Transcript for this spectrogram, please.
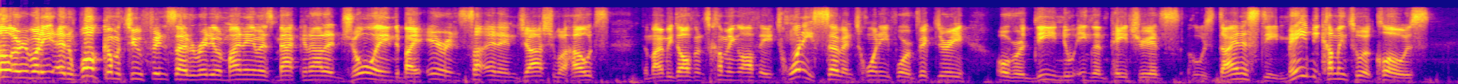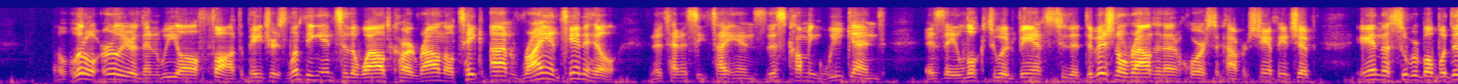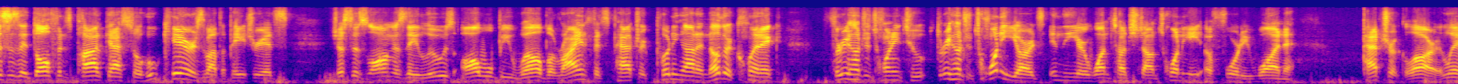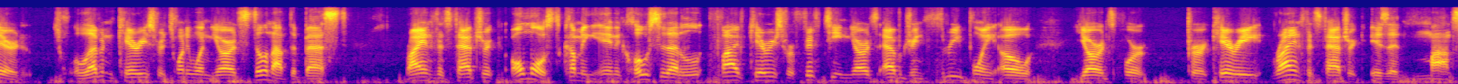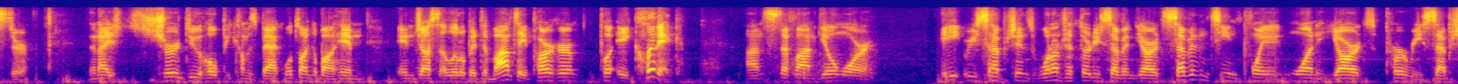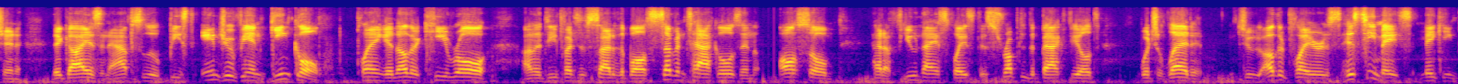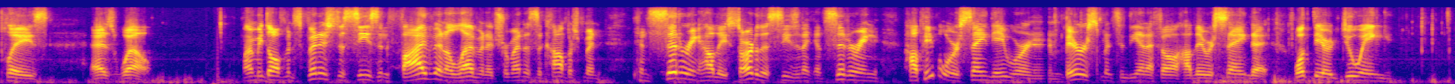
Hello, everybody, and welcome to Phinsider Radio. My name is Matt Cannata, joined by Aaron Sutton and Joshua Houtz. The Miami Dolphins coming off a 27-24 victory over the New England Patriots, whose dynasty may be coming to a close a little earlier than we all thought. The Patriots limping into the wild card round. They'll take on Ryan Tannehill and the Tennessee Titans this coming weekend as they look to advance to the divisional round and then, of course, the conference championship and the Super Bowl. But this is a Dolphins podcast, so who cares about the Patriots? Just as long as they lose, all will be well. But Ryan Fitzpatrick putting on another clinic, 322, 320 yards in the year, one touchdown, 28 of 41. Patrick Laird, 11 carries for 21 yards, still not the best. Ryan Fitzpatrick almost coming in close to that five carries for 15 yards, averaging 3.0 yards per per carry. Ryan Fitzpatrick is a monster. And I sure do hope he comes back. We'll talk about him in just a little bit. DeVante Parker put a clinic on Stephon Gilmore. Eight receptions, 137 yards, 17.1 yards per reception. The guy is an absolute beast. Andrew Van Ginkel playing another key role on the defensive side of the ball. Seven tackles and also had a few nice plays, disrupted the backfield, which led to other players, his teammates making plays as well. Miami Dolphins finished the season 5 and 11, a tremendous accomplishment considering how they started the season and considering how people were saying they were an embarrassment to the NFL, how they were saying that what they are doing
